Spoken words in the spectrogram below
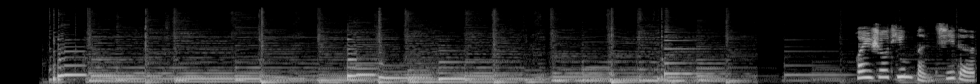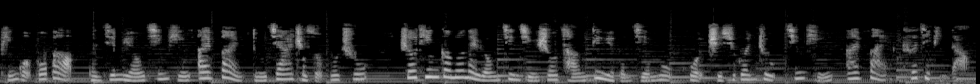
欢迎收听本期的苹果播报，本节目由蜻蜓 iFi 独家制作播出。收听更多内容，敬请收藏订阅本节目或持续关注蜻蜓 iFi 科技频道。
